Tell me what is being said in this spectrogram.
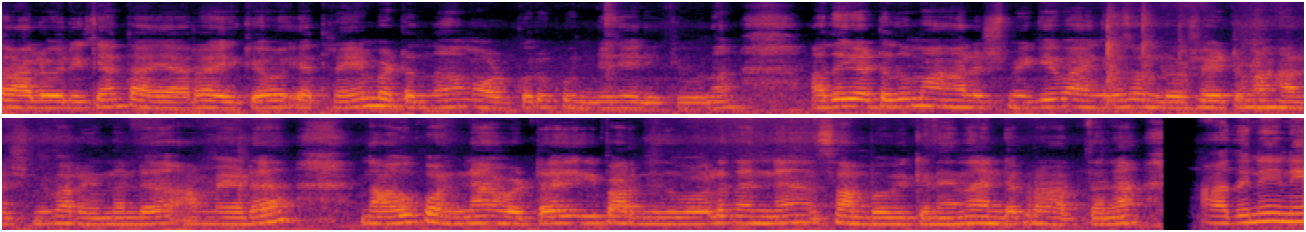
താലോലിക്കാൻ തയ്യാറായിക്കോ എത്രയും പെട്ടെന്ന് മോൾക്കൊരു കുഞ്ഞ് ജനിക്കൂന്ന്. അത് കേട്ടത് മഹാലക്ഷ്മിക്ക് ഭയങ്കര സന്തോഷമായിട്ട് മഹാലക്ഷ്മി പറയുന്നുണ്ട് അമ്മയുടെ നാവ് പൊന്നാവട്ടെ ഈ പറഞ്ഞതുപോലെ തന്നെ സംഭവിക്കണേന്ന് എന്റെ പ്രാർത്ഥന. അതിന് ഇനി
